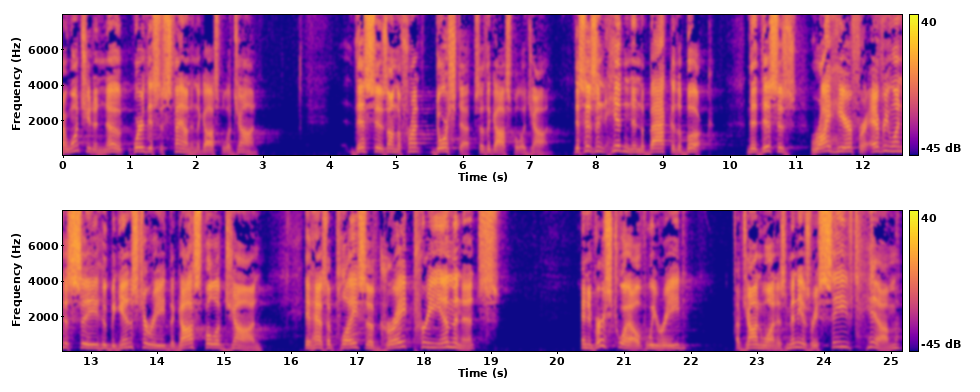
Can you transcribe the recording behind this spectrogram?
I want you to note where this is found in the Gospel of John. This is on the front doorsteps of the Gospel of John. This isn't hidden in the back of the book. That this is right here for everyone to see who begins to read the Gospel of John. It has a place of great preeminence. And in verse 12, we read of John 1 As many as received him,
